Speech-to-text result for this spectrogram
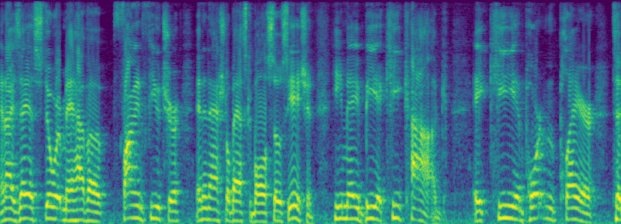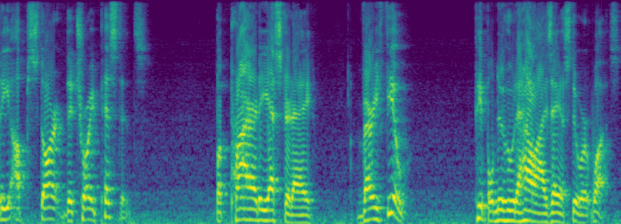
And Isaiah Stewart may have a fine future in the National Basketball Association. He may be a key cog, a key important player to the upstart Detroit Pistons. But prior to yesterday, very few people knew who the hell Isaiah Stewart was.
